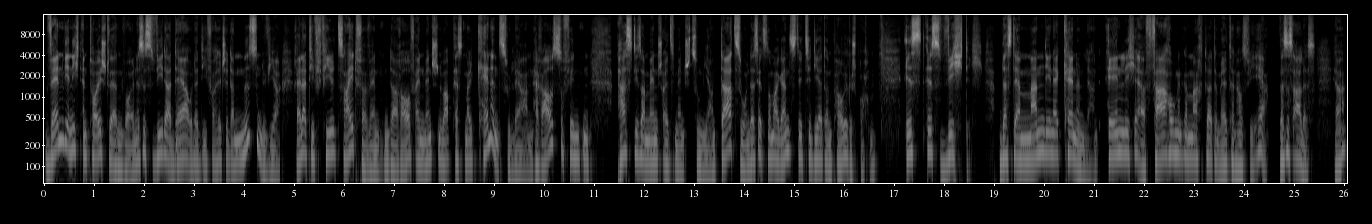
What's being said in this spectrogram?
Wenn wir nicht enttäuscht werden wollen, es ist wieder der oder die Falsche, dann müssen wir relativ viel Zeit verwenden darauf, einen Menschen überhaupt erstmal kennenzulernen, herauszufinden, passt dieser Mensch als Mensch zu mir. Und dazu, und das jetzt nochmal ganz dezidiert an Paul gesprochen, ist es wichtig, dass der Mann, den er kennenlernt, ähnliche Erfahrungen gemacht hat im Elternhaus wie er. Das ist alles. Ja,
